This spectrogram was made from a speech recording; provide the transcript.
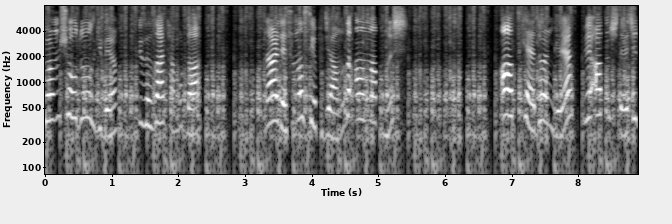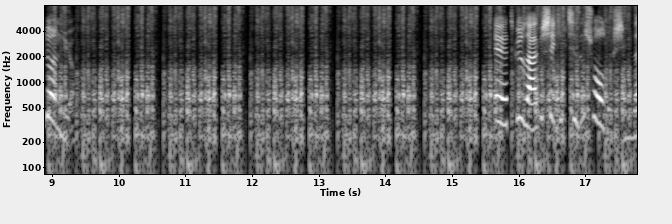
Görmüş olduğunuz gibi bize zaten burada neredeyse nasıl yapacağımızı anlatmış. 6 kere döngüle ve 60 derece dön diyor. Evet güzel bir şekil çizmiş olduk şimdi.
